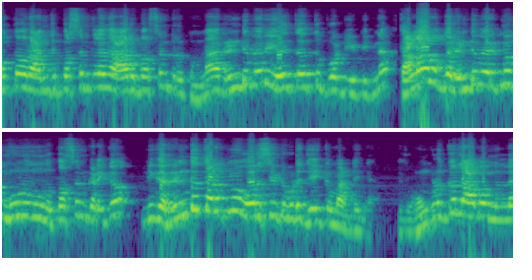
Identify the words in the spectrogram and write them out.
மொத்தம் ஒரு அஞ்சு பர்சன்ட்ல இருந்து ஆறு பர்சன்ட் இருக்கும்னா ரெண்டு பேரும் எதிர்த்து எதிர்த்து தலா உங்க ரெண்டு பேருக்குமே மூணு மூணு பர்சன்ட் கிடைக்கும். நீங்க ரெண்டு தரப்புமே ஒரு சீட்டு கூட ஜெயிக்க மாட்டீங்க. இது உங்களுக்கும் லாபம் இல்ல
